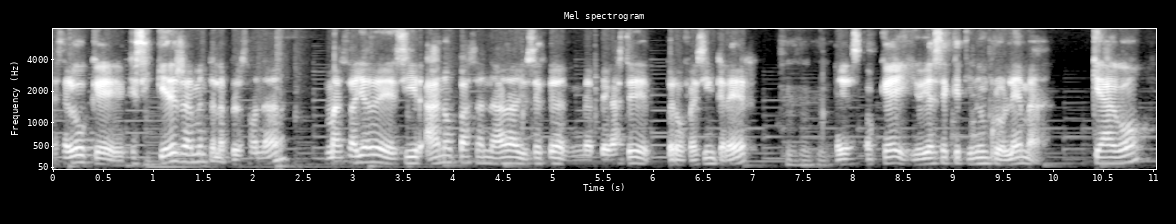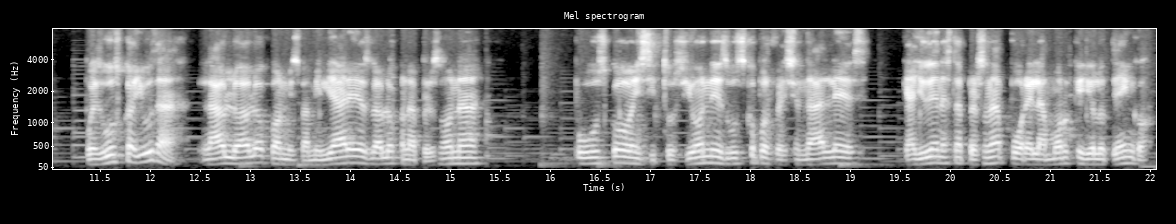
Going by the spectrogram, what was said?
Es algo que, que si quieres realmente a la persona, más allá de decir, ah, no pasa nada, yo sé que me pegaste, pero fue sin querer, es, ok, yo ya sé que tiene un problema. ¿Qué hago? Pues busco ayuda. Lo hablo, hablo con mis familiares, lo hablo con la persona, busco instituciones, busco profesionales que ayuden a esta persona por el amor que yo lo tengo.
